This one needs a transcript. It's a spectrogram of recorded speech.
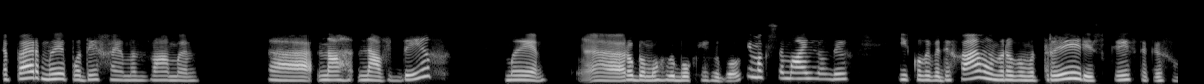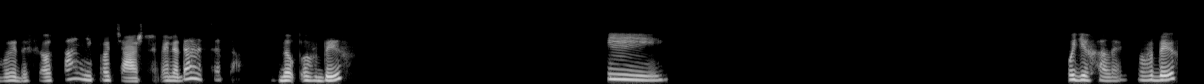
Тепер ми подихаємо з вами е, на, на вдих. Ми е, робимо глибокий-глибокий максимально вдих. І коли видихаємо, ми робимо три різких таких видихи. Останній протяжний. Виглядає це так. Вдих. І поїхали. Вдих.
